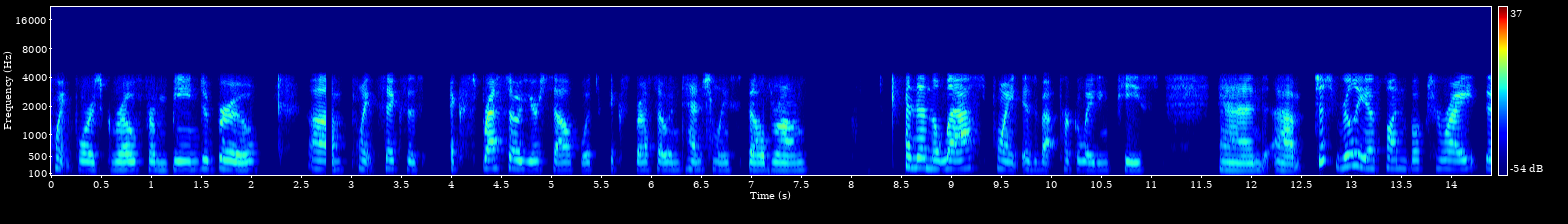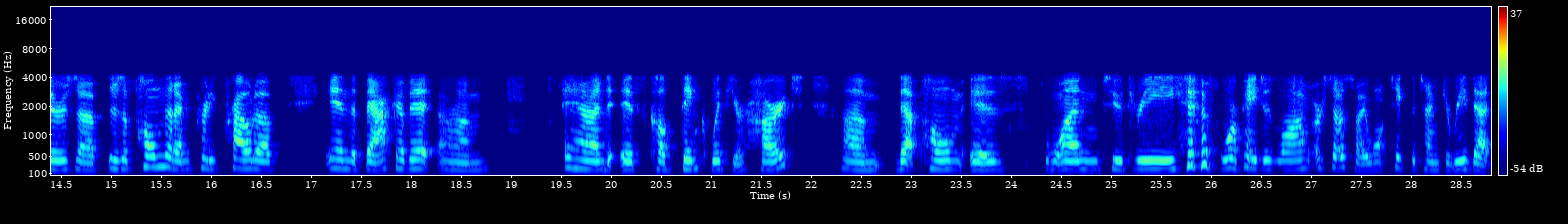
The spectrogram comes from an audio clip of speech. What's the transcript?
point four is grow from bean to brew. Um, point six is espresso yourself with espresso intentionally spelled wrong. And then the last point is about percolating peace and um, just really a fun book to write. There's a there's a poem that I'm pretty proud of in the back of it, um, and it's called "Think with Your Heart." Um, that poem is one, two, three, four pages long or so, so I won't take the time to read that.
